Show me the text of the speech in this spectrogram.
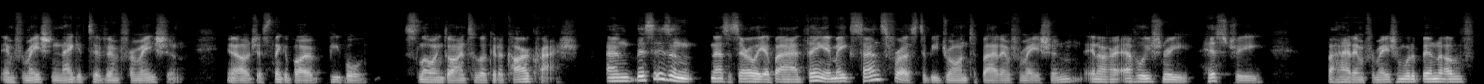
information, negative information. You know, just think about people slowing down to look at a car crash. And this isn't necessarily a bad thing. It makes sense for us to be drawn to bad information. In our evolutionary history, bad information would have been of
